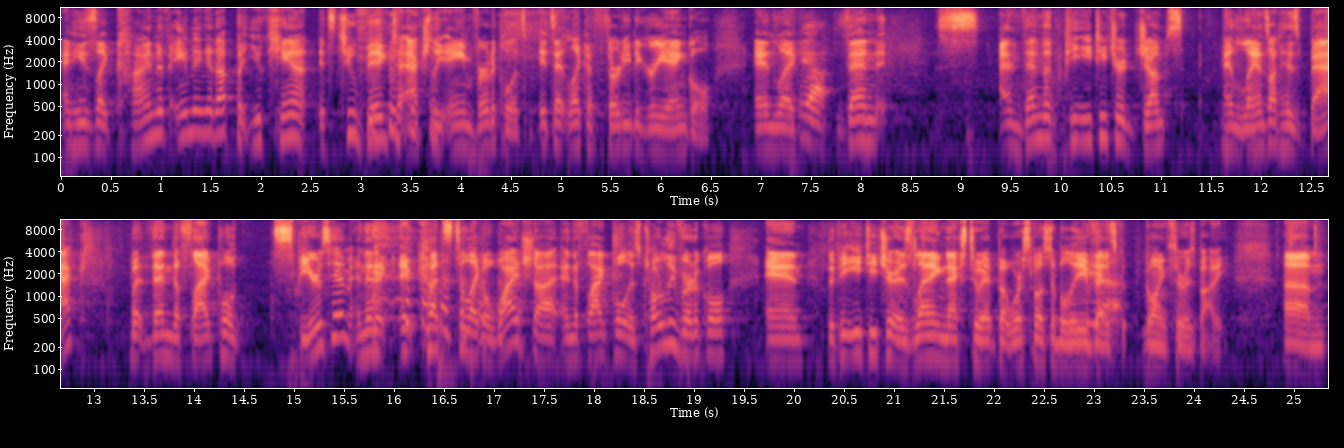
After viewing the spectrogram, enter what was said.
and he's like kind of aiming it up, but you can't. It's too big to actually aim vertical. It's it's at like a thirty degree angle, and like Yeah. then, and then the PE teacher jumps and lands on his back, but then the flagpole spears him, and then it, it cuts to like a wide shot, and the flagpole is totally vertical. And the PE teacher is laying next to it, but we're supposed to believe that it's going through his body. Um,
